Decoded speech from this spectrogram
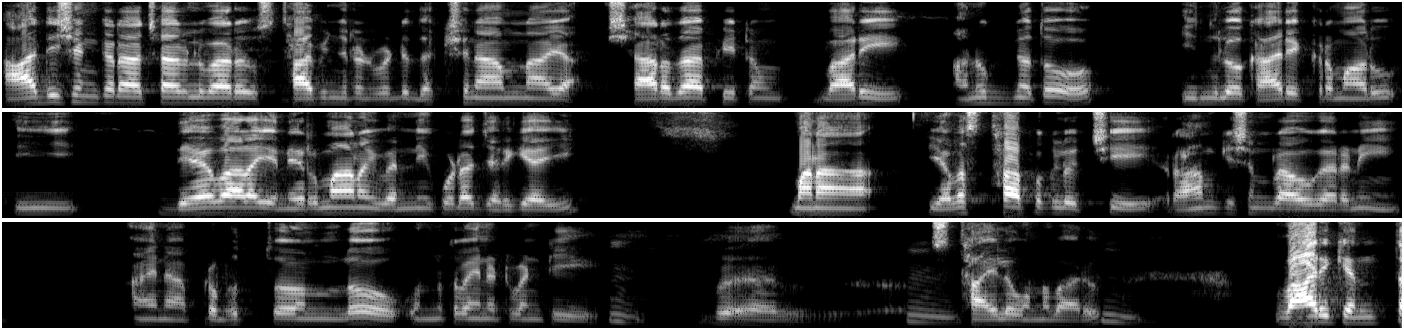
ఆదిశంకరాచార్యులు వారు స్థాపించినటువంటి దక్షిణాంనాయ శారదాపీఠం వారి అనుజ్ఞతో ఇందులో కార్యక్రమాలు ఈ దేవాలయ నిర్మాణం ఇవన్నీ కూడా జరిగాయి. మన వ్యవస్థాపకులు వచ్చి రామకిషన్ రావు గారిని ఆయన ప్రభుత్వంలో ఉన్నతమైనటువంటి స్థాయిలో ఉన్నవారు. వారికి ఎంత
